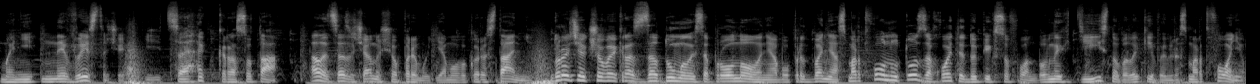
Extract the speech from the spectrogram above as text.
мені не вистачить. І це красота. Але це, звичайно, що при моєму використанні. До речі, якщо ви якраз задумалися про оновлення або придбання смартфону, то заходьте до Pixofon, бо в них дійсно великий вибір смартфонів.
